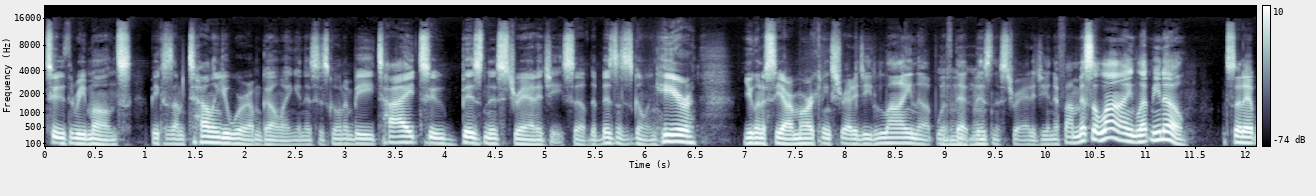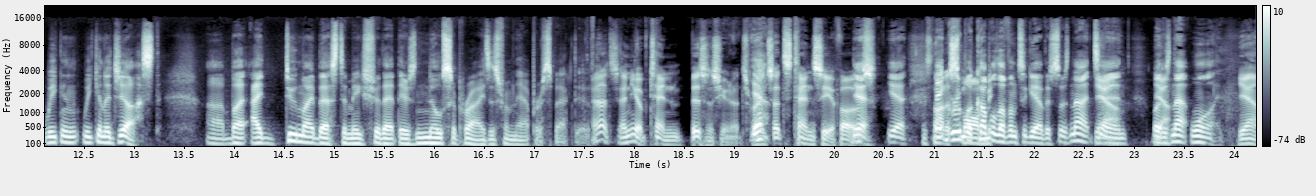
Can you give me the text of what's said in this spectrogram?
two, three months because I'm telling you where I'm going. And this is going to be tied to business strategy. So if the business is going here, you're going to see our marketing strategy line up with that Mhm. business strategy. And if I misalign, let me know so that we can we can adjust. Uh, but I do my best to make sure that there's no surprises from that perspective. And, that's, and you have 10 business units, right? Yeah. So that's 10 CFOs. Yeah, yeah. It's They not a group small. a couple of them together, so it's not Yeah, ten, but yeah. it's not one. yeah,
